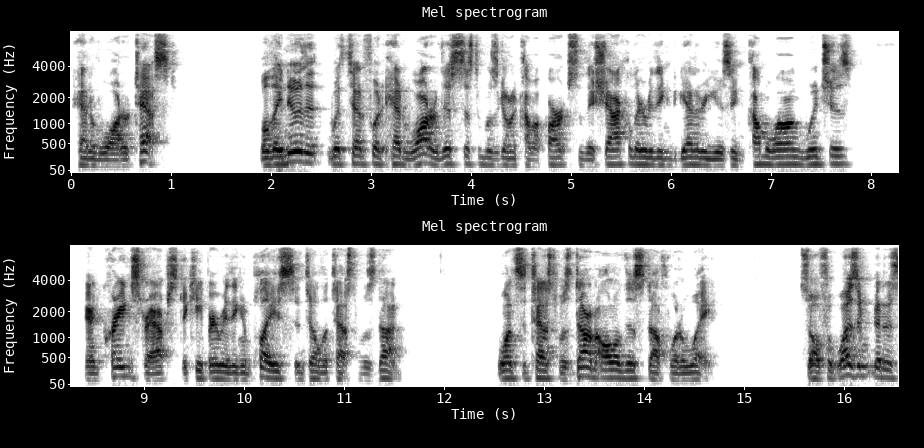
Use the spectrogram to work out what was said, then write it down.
head of water test. Well, they knew that with 10 foot head water, this system was going to come apart. So they shackled everything together using come along winches and crane straps to keep everything in place until the test was done. Once the test was done, all of this stuff went away. So if it wasn't going to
